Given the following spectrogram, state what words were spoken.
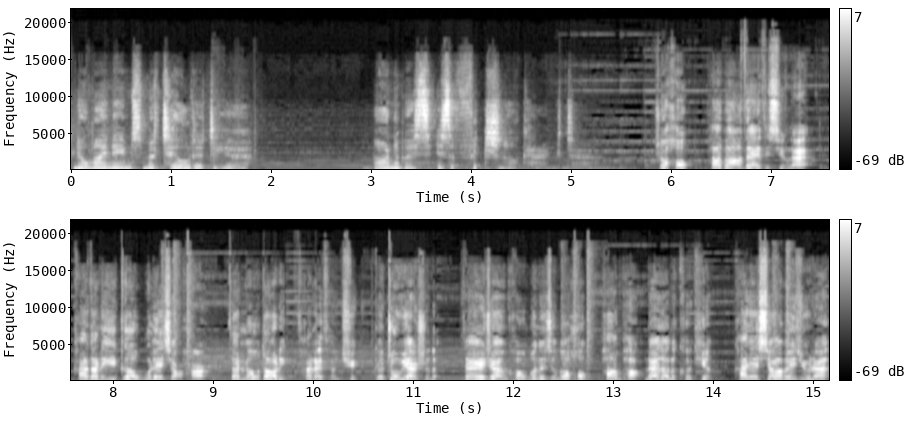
No, my name's Matilda, dear. Barnabas is a fictional character. 之后，胖胖再一次醒来，看到了一个无脸小孩在楼道里窜来窜去，跟咒怨似的。在一阵恐怖的镜头后，胖胖来到了客厅，看见小美居然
